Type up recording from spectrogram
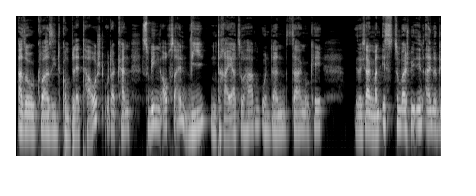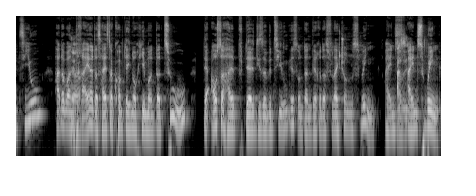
Also quasi komplett tauscht? Oder kann Swing auch sein, wie ein Dreier zu haben und dann sagen, okay, wie soll ich sagen, man ist zum Beispiel in einer Beziehung, hat aber einen Ja. Dreier, das heißt, da kommt ja noch jemand dazu, der außerhalb der, dieser Beziehung ist und dann wäre das vielleicht schon ein Swing. Ein, Also- ein Swing.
